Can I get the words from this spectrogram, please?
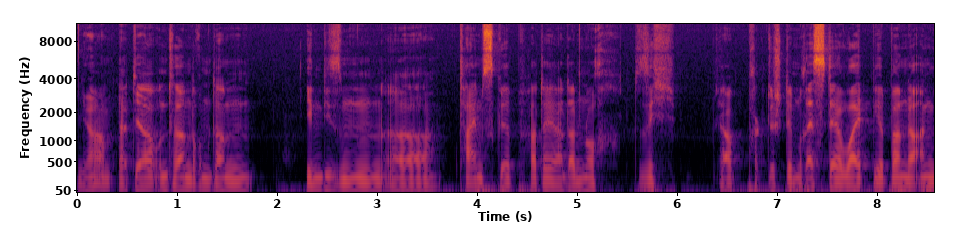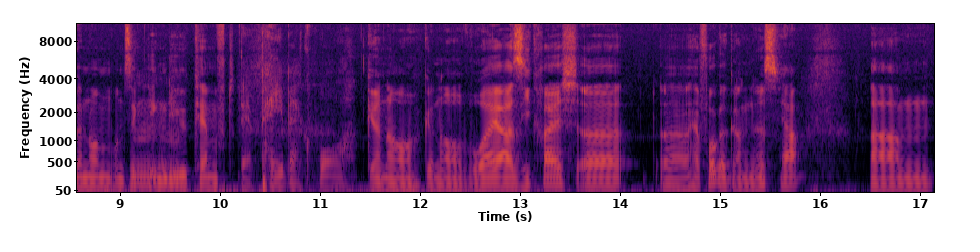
Ja, er hat ja unter anderem dann in diesem äh, Timeskip hat er ja dann noch sich ja praktisch dem Rest der Whitebeard-Bande angenommen und sich mm. gegen die gekämpft. Der Payback War. Genau, genau. Wo er ja siegreich äh, äh, hervorgegangen ist. Ja. Ähm,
